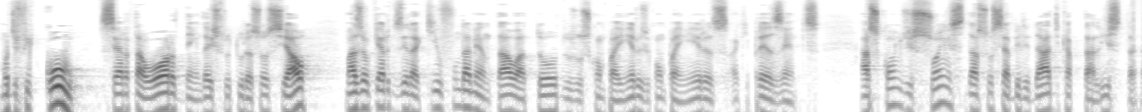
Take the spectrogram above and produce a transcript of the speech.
modificou certa ordem da estrutura social, mas eu quero dizer aqui o fundamental a todos os companheiros e companheiras aqui presentes. As condições da sociabilidade capitalista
